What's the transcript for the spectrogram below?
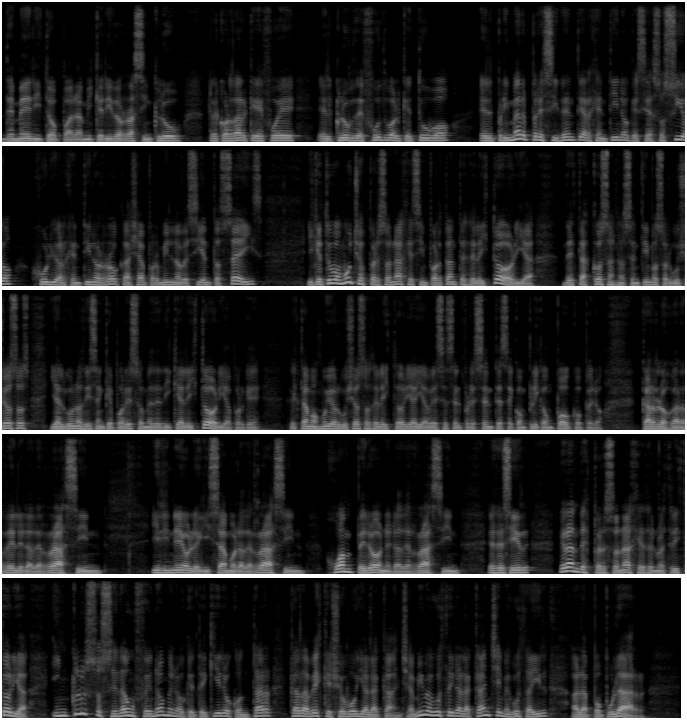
de mérito para mi querido Racing Club, recordar que fue el club de fútbol que tuvo el primer presidente argentino que se asoció, Julio Argentino Roca, ya por 1906, y que tuvo muchos personajes importantes de la historia. De estas cosas nos sentimos orgullosos y algunos dicen que por eso me dediqué a la historia, porque estamos muy orgullosos de la historia y a veces el presente se complica un poco, pero Carlos Gardel era de Racing, Irineo Leguizamo era de Racing, Juan Perón era de Racing, es decir, grandes personajes de nuestra historia. Incluso se da un fenómeno que te quiero contar cada vez que yo voy a la cancha. A mí me gusta ir a la cancha y me gusta ir a la popular.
